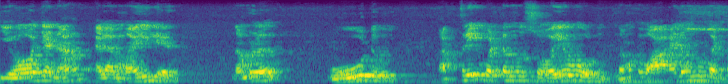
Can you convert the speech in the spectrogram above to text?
യോജന അല്ല മൈൽ നമ്മൾ ഓടും. അത്രയും പെട്ടെന്ന് സ്വയം ഓടും. നമുക്ക് വാഹനമൊന്നും വേണ്ട.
